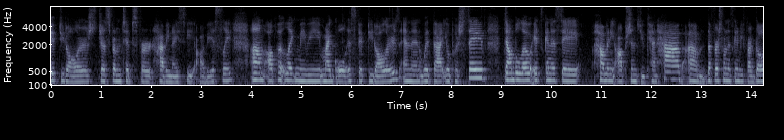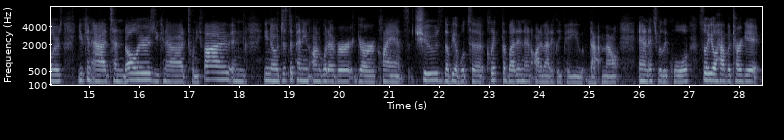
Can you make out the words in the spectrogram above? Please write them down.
$50 just from tips for having nice feet obviously um, I'll put like maybe my goal is $50 and then with that you'll push save down below it's gonna say how many options you can have. Um, the first one is going to be $5. You can add $10, you can add 25 and you know, just depending on whatever your clients choose, they'll be able to click the button and automatically pay you that amount. And it's really cool. So you'll have a target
